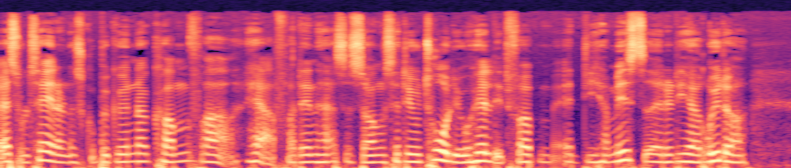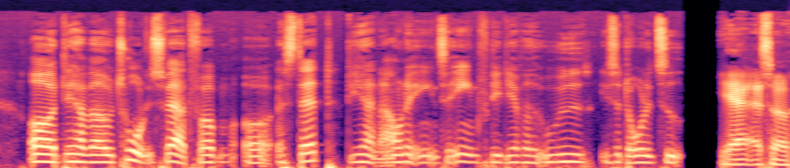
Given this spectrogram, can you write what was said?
resultaterne skulle begynde at komme fra her fra den her sæson. Så det er utrolig uheldigt for dem, at de har mistet alle de her ryttere, og det har været utrolig svært for dem at erstatte de her navne en til en, fordi de har været ude i så dårlig tid. Ja, altså,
